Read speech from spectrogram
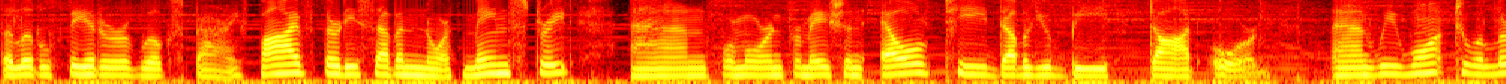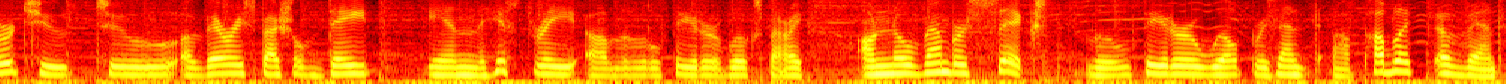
the Little Theater of Wilkes-Barre 537 North Main Street and for more information ltwb.org and we want to alert you to a very special date in the history of the Little Theater of Wilkes-Barre. On November 6th, the Little Theater will present a public event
